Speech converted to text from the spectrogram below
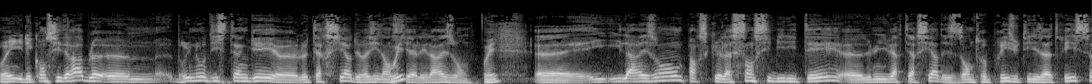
Oui, il est considérable. Euh, Bruno distinguait euh, le tertiaire du résidentiel. Il a raison. Oui. Euh, il, a raison parce que la sensibilité de l'univers tertiaire des entreprises utilisatrices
